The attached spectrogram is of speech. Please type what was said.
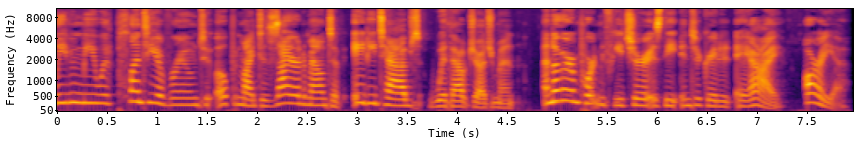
leaving me with plenty of room to open my desired amount of 80 tabs without judgment. Another important feature is the integrated AI, Aria.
